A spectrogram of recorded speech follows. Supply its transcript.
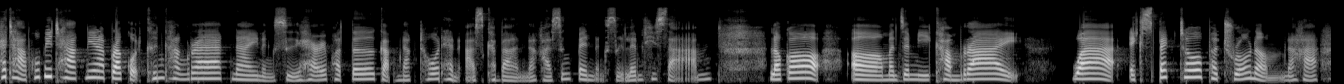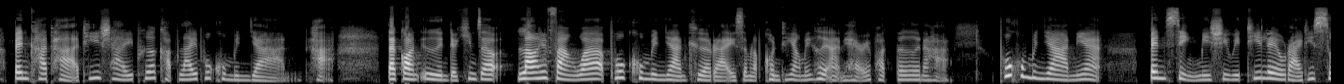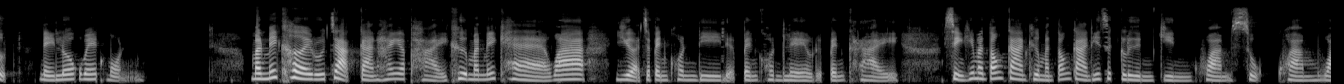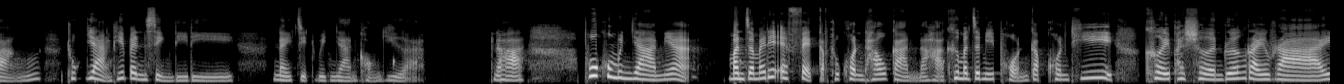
คาถาผู้พิทักษ์เนี่ยปรากฏขึ้นครั้งแรกในหนังสือแฮร์รี่พอตเตอร์กับนักโทษแห่งอัสคาบันนะคะ ซึ่งเป็นหนังสือเล่มที่ 3 แล้วก็มันจะมีคำร่ายว่า expecto patronum นะคะ เป็นคาถาที่ใช้เพื่อขับไล่ผู้คุมวิญญาณค่ะแต่ก่อนอื่นเดี๋ยวคิมจะเล่าให้ฟังว่าผู้คุมวิญญาณคืออะไรสำหรับคนที่ยังไม่เคยอ่านแฮร์รี่พอตเตอร์นะคะ ผู้คุมวิญญาณเนี่ยเป็นสิ่งมีชีวิตที่เลวร้ายที่สุดในโลกเวทมนต์มันไม่เคยรู้จักการให้อภัย คือมันไม่แคร์ว่าเหยื่อจะเป็นคนดีหรือเป็นคนเลวหรือเป็นใคร สิ่งที่มันต้องการคือมันต้องการที่จะกลืนกินความสุข ความหวัง ทุกอย่างที่เป็นสิ่งดีๆ ในจิตวิญญาณของเหยื่อนะคะ ผู้คุมวิญญาณเนี่ย มันจะไม่ได้เอฟเฟกกับทุกคนเท่ากันนะคะ คือมันจะมีผลกับคนที่เคยเผชิญเรื่องร้าย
